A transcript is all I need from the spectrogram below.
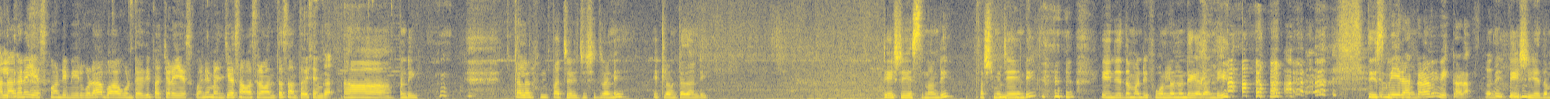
అలాగనే చేసుకోండి మీరు కూడా బాగుంటుంది. పచ్చడి చేసుకొని మంచిగా సంవత్సరం అంతా సంతోషంగా. అండి. కలర్ఫుల్ పచ్చడి చూసిద్రండి ఇట్లా ఉంటుందండి? టేస్ట్ చేస్తున్నాండి ఫస్ట్ మీరు చేయండి. ఏం చేద్దామండి? ఫోన్లో నుండే కదండి. మీరు తీసుకుంటాం అక్కడ మేము ఇక్కడ. అదే టేస్ట్ చేద్దాం.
